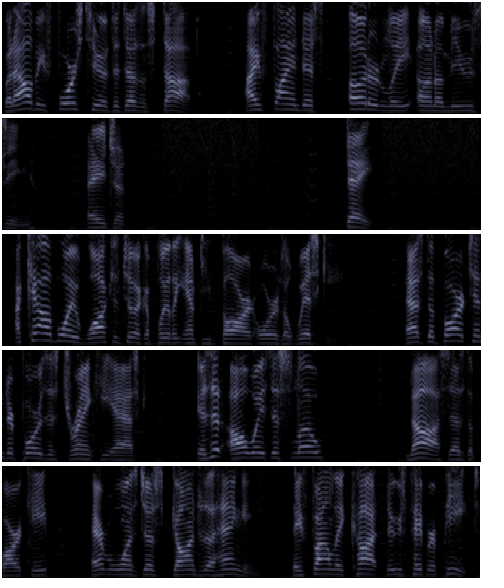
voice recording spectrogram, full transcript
but I'll be forced to if this doesn't stop. I find this utterly unamusing. Agent. Date a cowboy walks into a completely empty bar and orders a whiskey. As the bartender pours his drink, he asks, Is it always this slow? Nah, says the barkeep. Everyone's just gone to the hanging. They finally caught Newspaper Pete.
